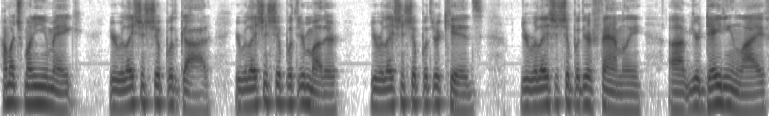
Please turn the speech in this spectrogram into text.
how much money you make, your relationship with God, your relationship with your mother, your relationship with your kids, your relationship with your family, um, your dating life.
